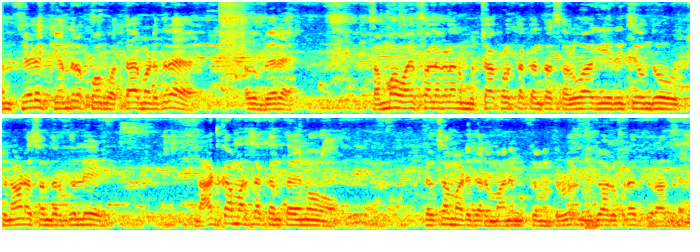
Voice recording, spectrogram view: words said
ಅಂಥೇಳಿ ಕೇಂದ್ರಕ್ಕೆ ಹೋಗಿ ಒತ್ತಾಯ ಮಾಡಿದ್ರೆ ಅದು ಬೇರೆ. ತಮ್ಮ ವೈಫಲ್ಯಗಳನ್ನು ಮುಚ್ಚಾಕೊಳ್ತಕ್ಕಂಥ ಸಲುವಾಗಿ ಈ ರೀತಿ ಒಂದು ಚುನಾವಣಾ ಸಂದರ್ಭದಲ್ಲಿ ನಾಟಕ ಮಾಡ್ತಕ್ಕಂಥ ಏನು ಕೆಲಸ ಮಾಡಿದ್ದಾರೆ ಮಾನ್ಯ ಮುಖ್ಯಮಂತ್ರಿಗಳು. ನಿಜವಾಗ್ಲೂ ಕೂಡ ದುರಾದೃಷ್ಟ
